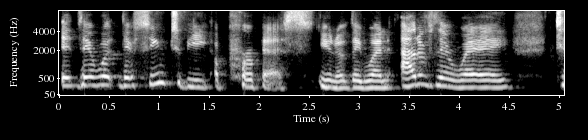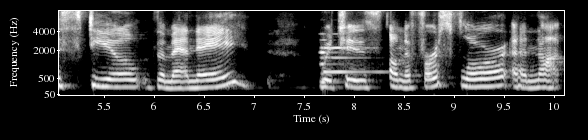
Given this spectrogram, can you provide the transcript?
it, there were there seemed to be a purpose you know they went out of their way to steal the manet which is on the first floor and not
